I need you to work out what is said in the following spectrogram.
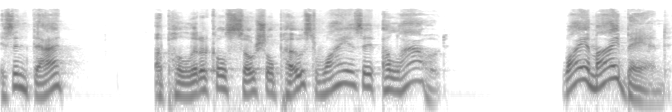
Isn't that a political social post? Why is it allowed? Why am I banned?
